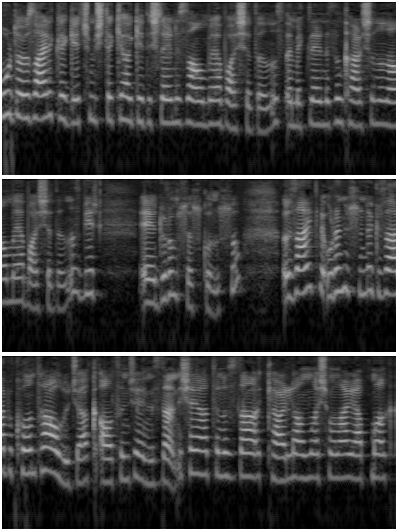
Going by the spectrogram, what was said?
Burada özellikle geçmişteki hak edişlerinizi almaya başladığınız, emeklerinizin karşılığını almaya başladığınız bir e, durum söz konusu. Özellikle Uranüs'ün de güzel bir kontağı olacak 6. evinizden. İş hayatınızda karlı anlaşmalar yapmak,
